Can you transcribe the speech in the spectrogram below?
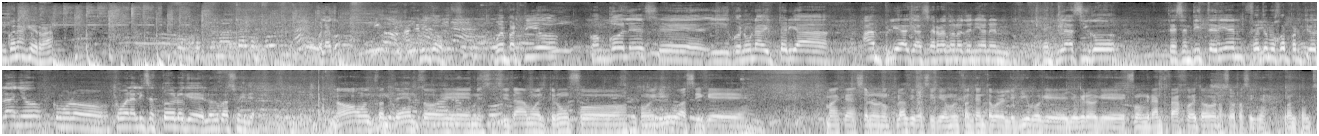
Nicolás Guerra. Hola, Nico. Buen partido, con goles eh, y con una victoria amplia que hace rato no tenían en, en clásico. ¿Te sentiste bien? ¿Fue tu mejor partido del año? ¿Cómo, lo, cómo analizas todo lo que, lo que pasó hoy día? No, muy contento, eh, necesitamos el triunfo como equipo, así que más que hacerlo en un clásico, así que muy contento por el equipo, que yo creo que fue un gran trabajo de todos nosotros, así que contento.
